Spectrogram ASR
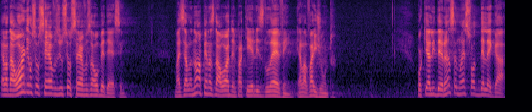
ela dá ordem aos seus servos e os seus servos a obedecem. Mas ela não apenas dá ordem para que eles levem, ela vai junto. Porque a liderança não é só delegar,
